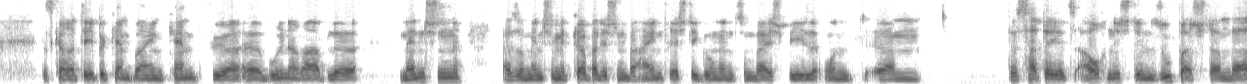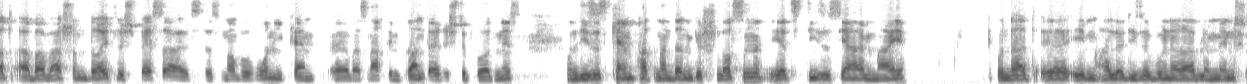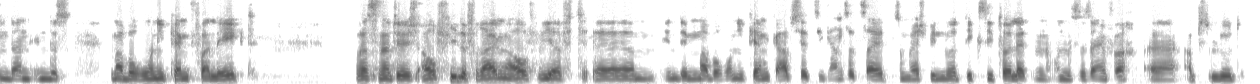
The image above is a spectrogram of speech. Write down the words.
Das Karatepe Camp war ein Camp für äh, vulnerable Menschen, also Menschen mit körperlichen Beeinträchtigungen zum Beispiel. Und ähm, das hatte jetzt auch nicht den Superstandard, aber war schon deutlich besser als das Mavoroni Camp, äh, was nach dem Brand errichtet worden ist. Und dieses Camp hat man dann geschlossen, jetzt dieses Jahr im Mai, und hat äh, eben alle diese vulnerablen Menschen dann in das Mavoroni Camp verlegt was natürlich auch viele Fragen aufwirft. Ähm, in dem Maboroni Camp gab es jetzt die ganze Zeit zum Beispiel nur Dixie-Toiletten und es ist einfach äh, absolut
